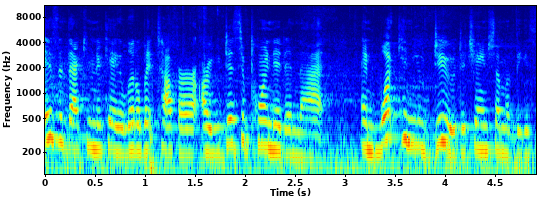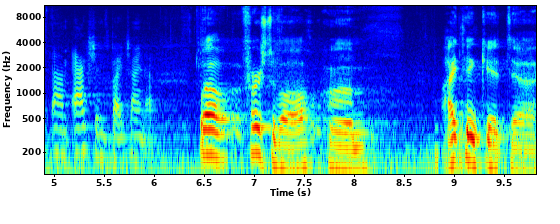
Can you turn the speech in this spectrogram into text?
isn't that communique a little bit tougher? Are you disappointed in that? And what can you do to change some of these um, actions by China? Well, first of all, um, I think it, uh,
